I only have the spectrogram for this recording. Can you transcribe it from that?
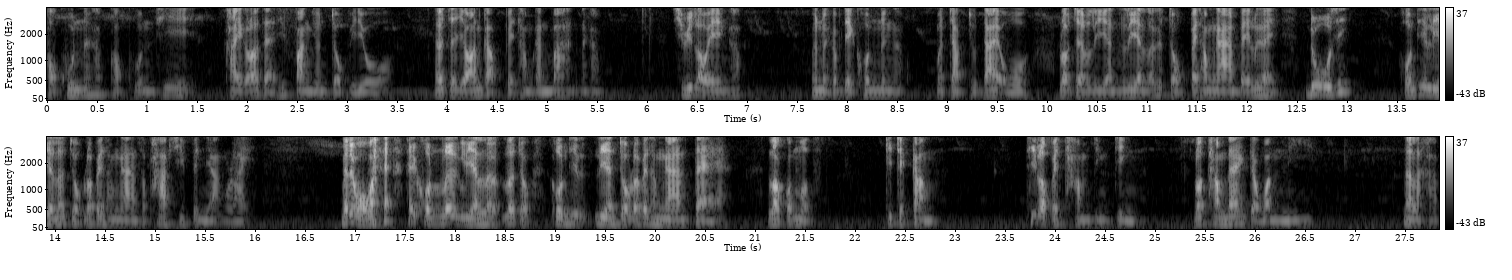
ขอบคุณนะครับ ขอบคุณที่ ใครก็แล้วแต่ที่ฟังจนจบวิดีโอ แล้วจะย้อนกลับไปทำกันบ้านนะครับ ชีวิตเราเองครับ มันเหมือนกับเด็กคนหนึ่งอะมาจับจุดได้โอ้เราจะเรียนเรียนแล้วก็จบไปทำงานไปเรื่อย ดูสิคนที่เรียนแล้วจบแล้วไปทำงานสภาพชีวิตเป็นอย่างไร ไม่ได้บอกว่าให้คนเลิกเรียนแล้วแล้วจบคนที่เรียนจบแล้วไปทำงานแต่เรากำหนดกิจกรรมที่เราไปทำจริง ๆ เราทำได้ตั้งแต่วันนี้ นั่นแหละครับ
